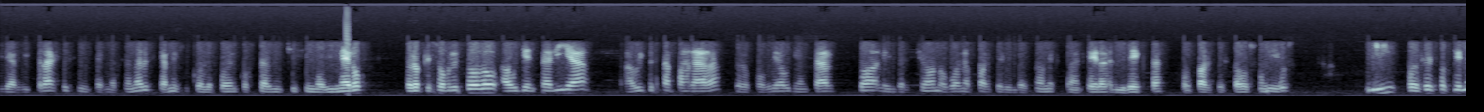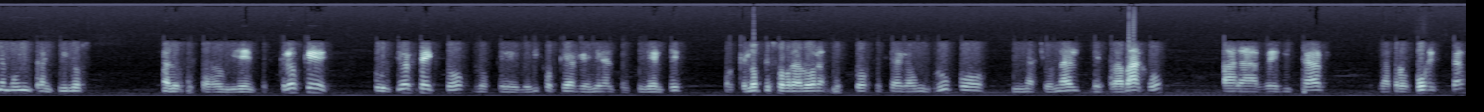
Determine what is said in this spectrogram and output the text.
y de arbitrajes internacionales que a México le pueden costar muchísimo dinero, pero que sobre todo ahuyentaría, ahorita está parada, pero podría ahuyentar toda la inversión o buena parte de la inversión extranjera directa por parte de Estados Unidos y pues esto tiene muy intranquilos a los estadounidenses. Creo que surgió efecto lo que le dijo Kerry ayer al presidente, porque López Obrador aceptó que se haga un grupo nacional de trabajo para revisar la propuesta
